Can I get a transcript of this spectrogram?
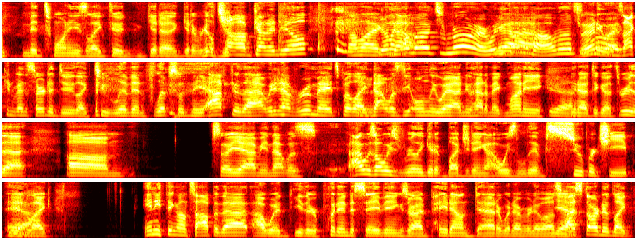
mid twenties, like, dude, get a get a real job kind of deal. So I'm like, You're like, "No." how much more? What are you talking about? How much So, anyways, more? I convinced her to do like two live-in flips with me. After that, we didn't have roommates, but like that was the only way I knew how to make money. Yeah. You know, to go through that. Um, so yeah, I mean, that was I was always really good at budgeting. I always lived super cheap, and Yeah. like anything on top of that, I would either put into savings or I'd pay down debt or whatever it was. Yeah. I started like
